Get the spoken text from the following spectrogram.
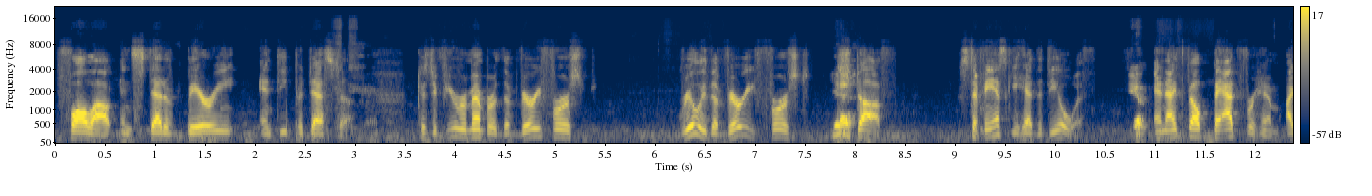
fallout instead of Berry and DePodesta. Because if you remember, the very first, really the very first stuff, Stefanski had to deal with. Yep. And I felt bad for him. I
